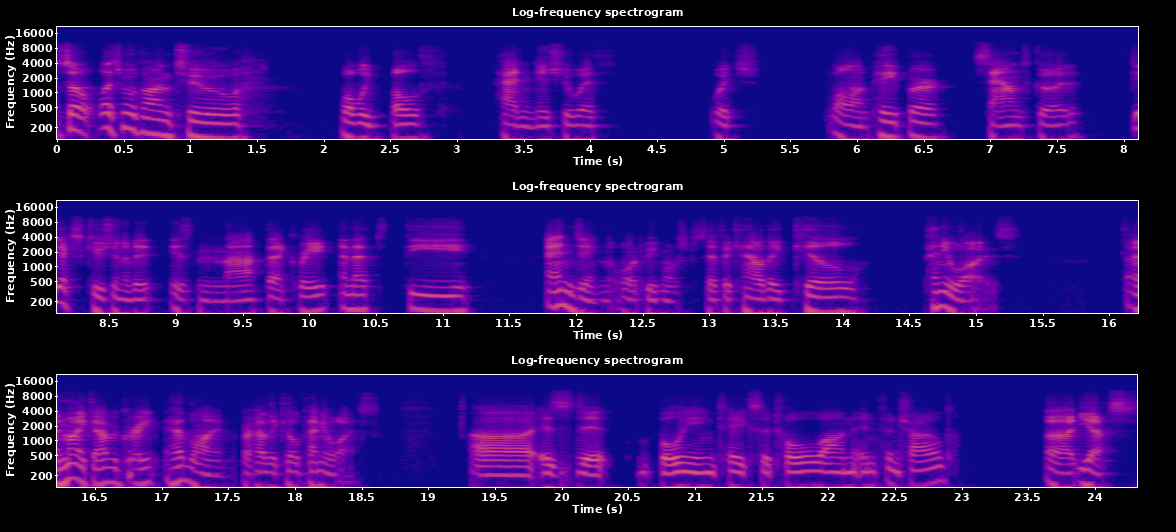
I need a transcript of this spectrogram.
So let's move on to what we both had an issue with, which, while on paper sounds good, the execution of it is not that great, and that's the ending, or to be more specific, how they kill Pennywise. And Mike, I have a great headline for how they kill Pennywise. Uh, is it bullying takes a toll on infant child? Uh, yes,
